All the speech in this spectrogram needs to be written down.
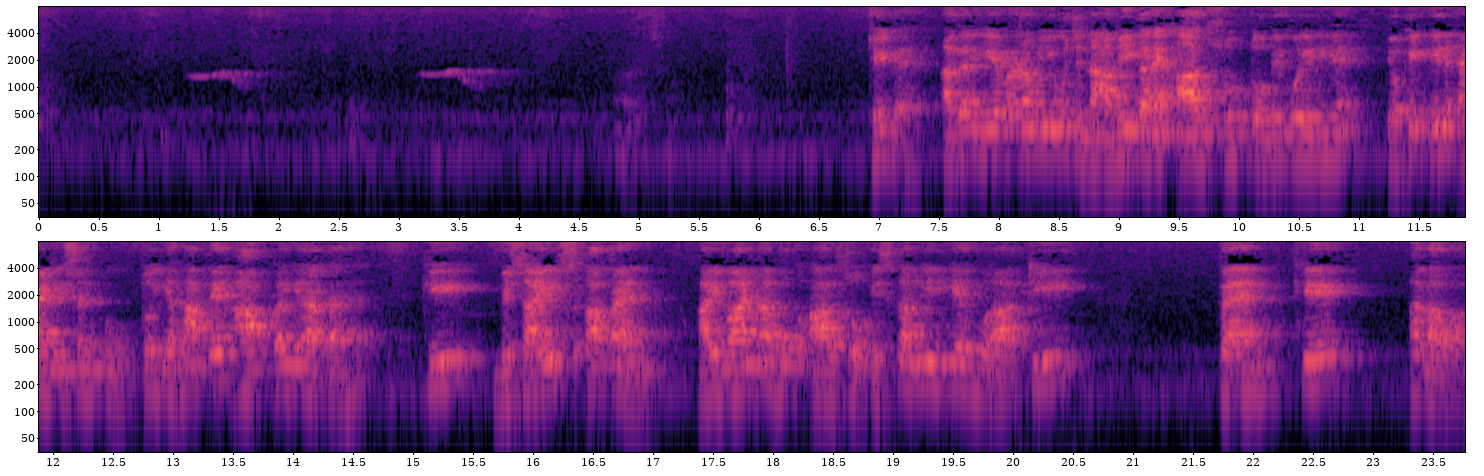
ठीक है। अगर ये वर्ड हम यूज़ ना भी करें आल्सो तो भी कोई नहीं है, क्योंकि इन एडिशन टू तो यहाँ पे आपका ये आता है कि besides a pen I want a book also इसका मीन ये हुआ कि पेन के अलावा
